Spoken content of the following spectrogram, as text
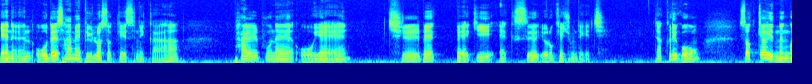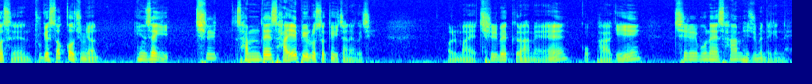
얘는 5대 3의 비율로 섞여 있으니까 8분의 5에 700 빼기 x 이렇게 해주면 되겠지. 자 그리고 섞여 있는 것은 두 개 섞어주면 흰색이 7 3대 4의 비율로 섞여 있잖아요. 그지? 얼마에 700g에 곱하기 7분의 3 해주면 되겠네.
